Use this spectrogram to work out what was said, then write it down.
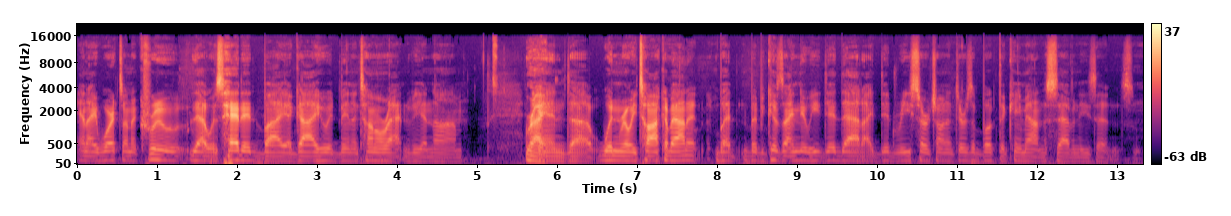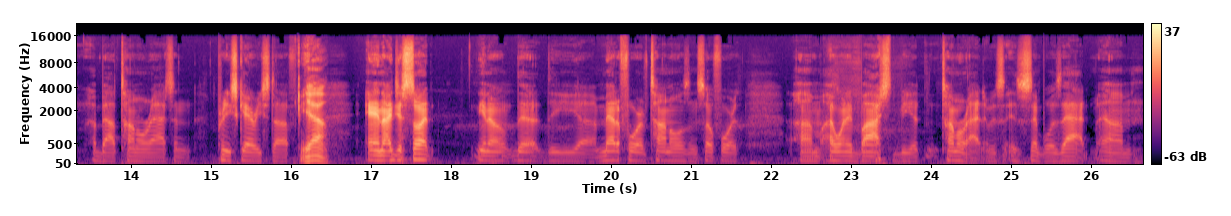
and I worked on a crew that was headed by a guy who had been a tunnel rat in Vietnam Right. and uh, wouldn't really talk about it. But but because I knew he did that, I did research on it. There was a book that came out in the '70s that's about tunnel rats and pretty scary stuff. yeah. And I just thought, you know, the the uh, metaphor of tunnels and so forth. Um, I wanted Bosch to be a tunnel rat. It was as simple as that. Um,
